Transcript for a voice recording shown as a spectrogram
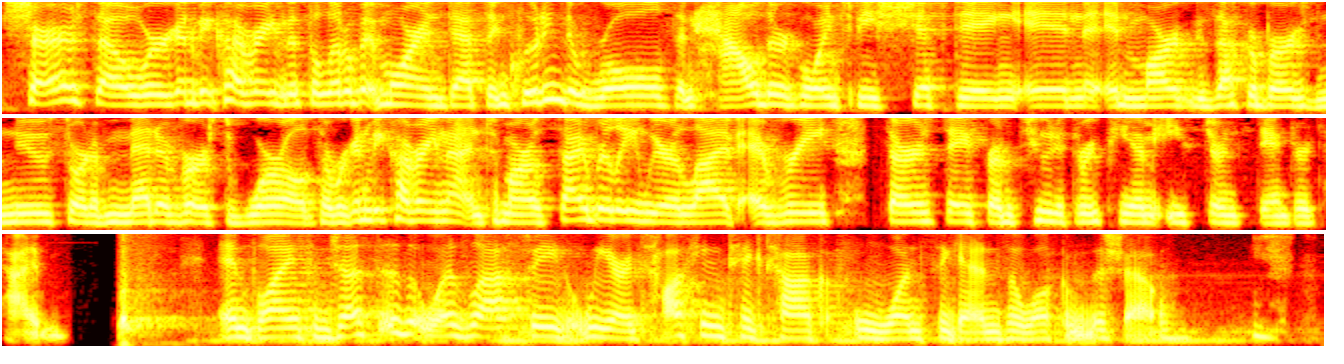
Sure. So we're going to be covering this a little bit more in depth, including the roles and how they're going to be shifting in in Mark Zuckerberg's new sort of metaverse world. So we're going to be covering that in tomorrow's Cyberly. We are live every Thursday from 2 to 3 p.m. Eastern Standard Time. And Blythe, just as it was last week, we are talking TikTok once again. So welcome to the show.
